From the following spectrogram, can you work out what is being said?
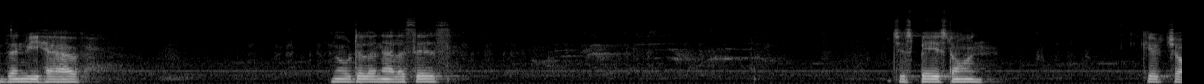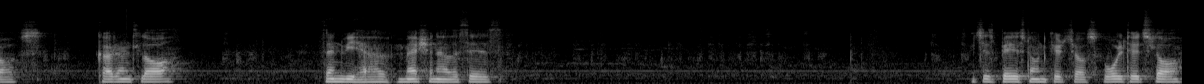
Then we have nodal analysis which is based on Kirchhoff's current law. Then we have mesh analysis which is based on Kirchhoff's voltage law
